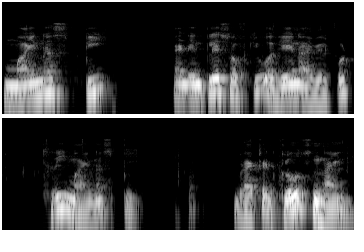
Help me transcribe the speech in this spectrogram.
minus p and in place of q again I will put 3 minus p bracket close 9.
